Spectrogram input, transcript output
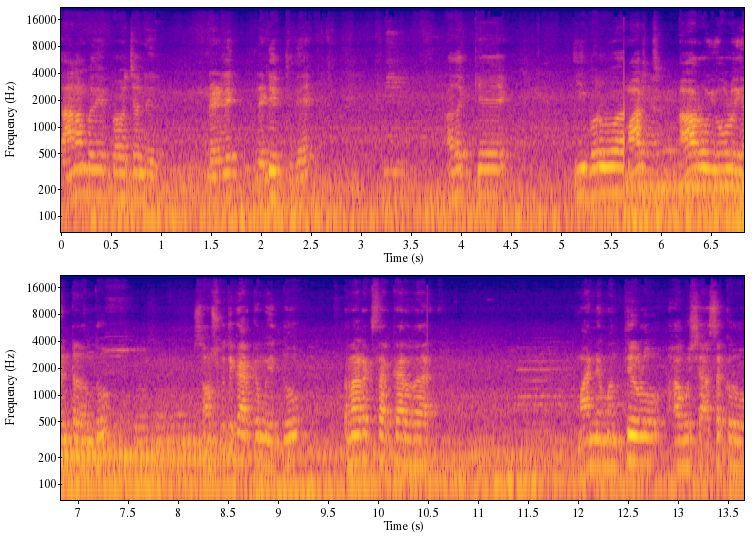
ದಾನಂಬದಿ ಪ್ರವಚನ ನಡೆ, ನಡೆಯುತ್ತಿದೆ. ಅದಕ್ಕೆ ಈ ಬರುವ ಮಾರ್ಚ್ ಆರು ಏಳು ಎಂಟರಂದು ಸಾಂಸ್ಕೃತಿಕ ಕಾರ್ಯಕ್ರಮ ಇದ್ದು, ಕರ್ನಾಟಕ ಸರ್ಕಾರದ ಮಾನ್ಯ ಮಂತ್ರಿಗಳು ಹಾಗೂ ಶಾಸಕರು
